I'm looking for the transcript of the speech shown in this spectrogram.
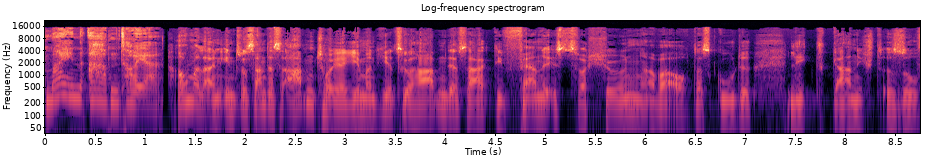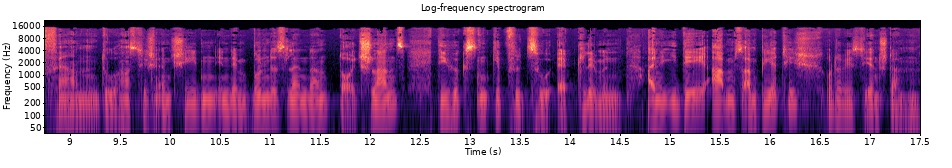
mein Abenteuer. Auch mal ein interessantes Abenteuer, jemand hier zu haben, der sagt, die Ferne ist zwar schön, aber auch das Gute liegt gar nicht so fern. Du hast dich entschieden, in den Bundesländern Deutschlands die höchsten Gipfel zu erklimmen. Eine Idee abends am Biertisch oder wie ist die entstanden?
